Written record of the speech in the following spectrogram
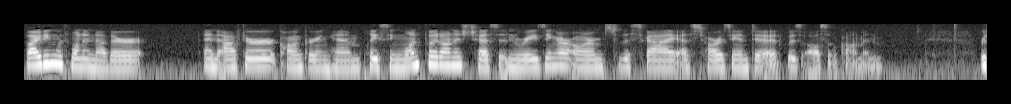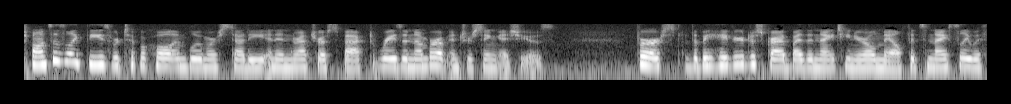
Fighting with one another, and after conquering him, placing one foot on his chest and raising our arms to the sky as Tarzan did, was also common. Responses like these were typical in Blumer's study and, in retrospect, raise a number of interesting issues. First, the behavior described by the 19 year old male fits nicely with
